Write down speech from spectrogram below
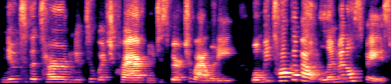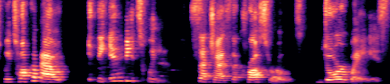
new to the term, new to witchcraft, new to spirituality, when we talk about liminal space, we talk about the in between, such as the crossroads, doorways,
